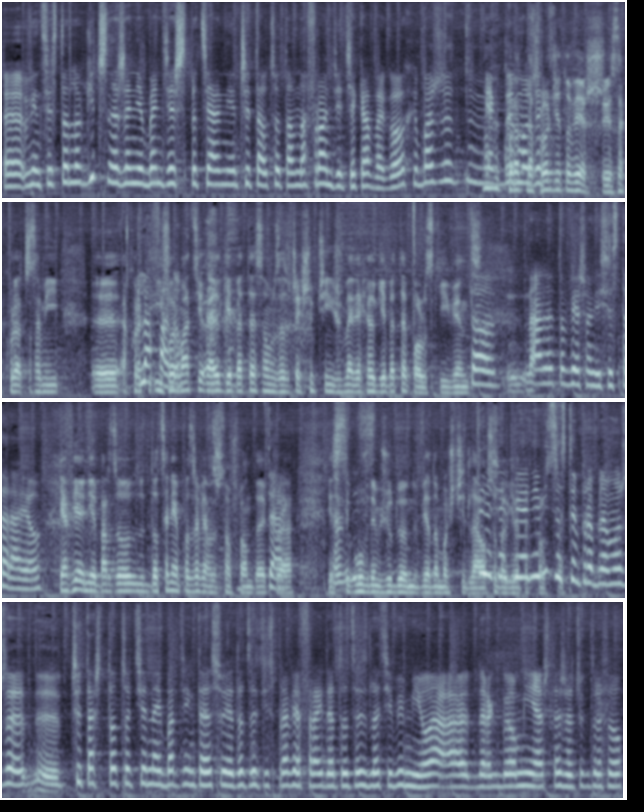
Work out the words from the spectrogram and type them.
E, więc jest to logiczne, że nie będziesz specjalnie czytał, co tam na froncie ciekawego, chyba że mm, No, jakby akurat może... na froncie to wiesz, jest akurat czasami, e, akurat informacje o LGBT są zazwyczaj szybciej niż w mediach LGBT polskich, więc To, no, ale to wiesz, oni się starają. ja wiem, nie bardzo doceniam, pozdrawiam zresztą Frontę, Tak. która jest No głównym źródłem wiadomości dla osób ja LGBT w nie widzę z tym problemu, że y, czytasz to, co cię najbardziej interesuje, to, co ci sprawia frajdę, to, co jest dla ciebie miłe, a jakby omijasz te rzeczy, które są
